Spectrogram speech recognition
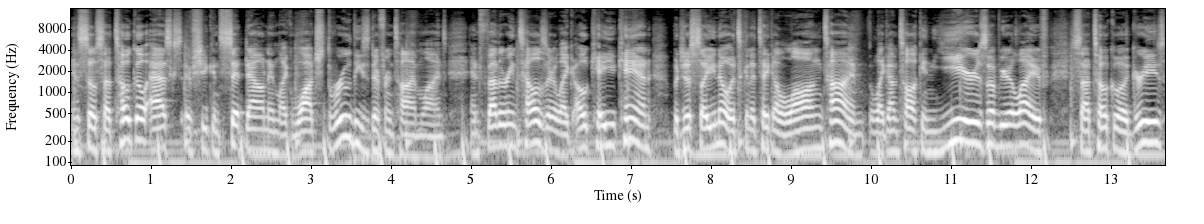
And so Satoko asks if she can sit down and like watch through these different timelines. And Featherine tells her like, okay, you can, but just so you know, it's gonna take a long time. Like I'm talking years of your life. Satoko agrees.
